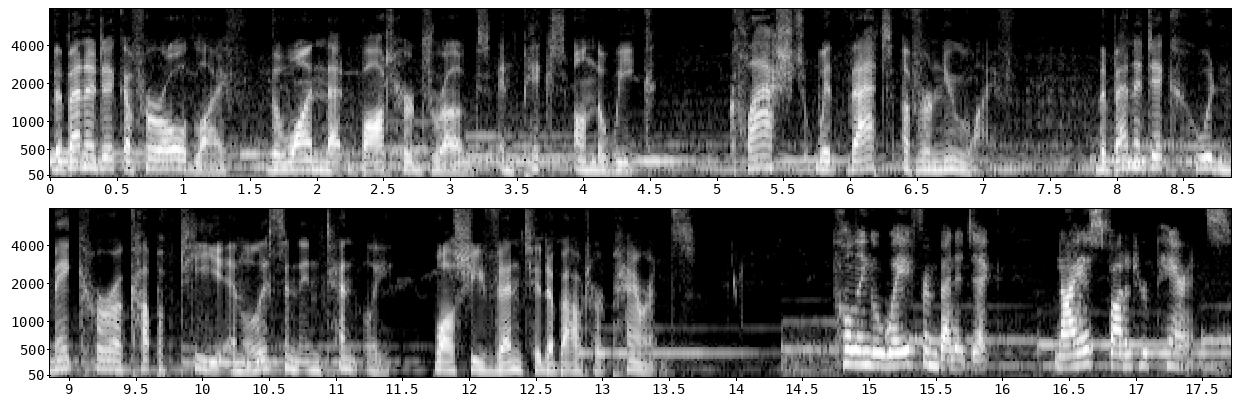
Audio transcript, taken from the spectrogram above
The Benedick of her old life, the one that bought her drugs and picked on the weak, clashed with that of her new life. the Benedick who would make her a cup of tea and listen intently while she vented about her parents. Pulling away from Benedick, Naiea spotted her parents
